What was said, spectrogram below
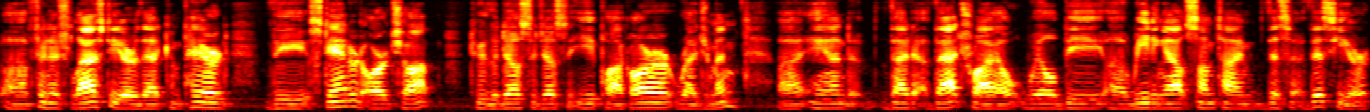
uh, finished last year that compared the standard R-CHOP to the dose-adjusted EPOCH-R regimen. Uh, and that, that trial will be uh, reading out sometime this, this year.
